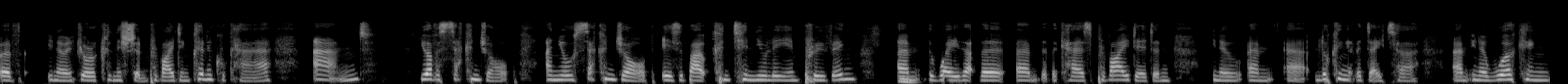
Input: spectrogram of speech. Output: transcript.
of you know if you're a clinician providing clinical care and you have a second job and your second job is about continually improving um, mm. the way that the um, that the care is provided and you know um, uh, looking at the data um, you know working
